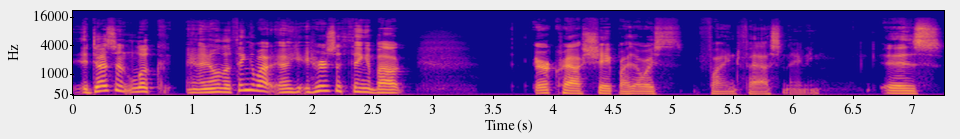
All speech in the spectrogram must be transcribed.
it doesn't look. You know, the thing about uh, here's the thing about aircraft shape I always find fascinating is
